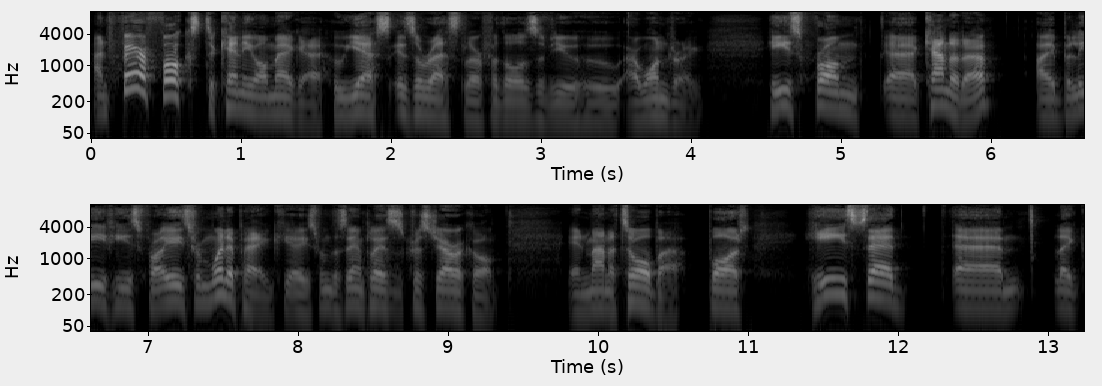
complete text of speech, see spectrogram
And fair fucks to Kenny Omega, who, yes, is a wrestler for those of you who are wondering. He's from uh, Canada. I believe he's from he's from Winnipeg. He's from the same place as Chris Jericho in Manitoba. But he said, um, like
